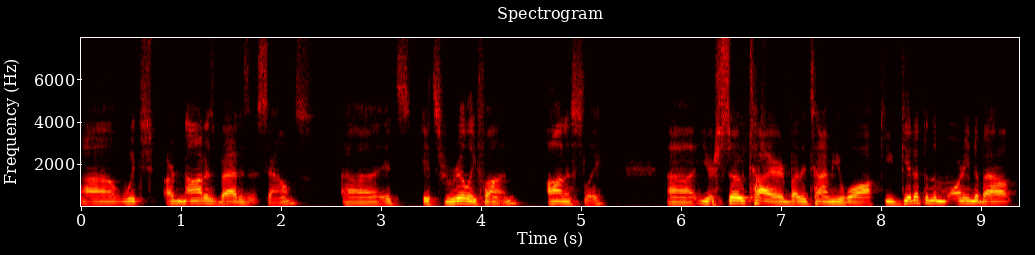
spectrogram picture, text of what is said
uh, which are not as bad as it sounds. Uh, it's it's really fun, honestly. Uh, you're so tired by the time you walk. You get up in the morning about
